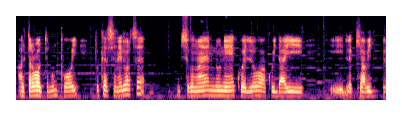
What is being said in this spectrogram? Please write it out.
Altre volte non puoi, perché Carson Edwards secondo me non è quello a cui dai i, le chiavi del,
